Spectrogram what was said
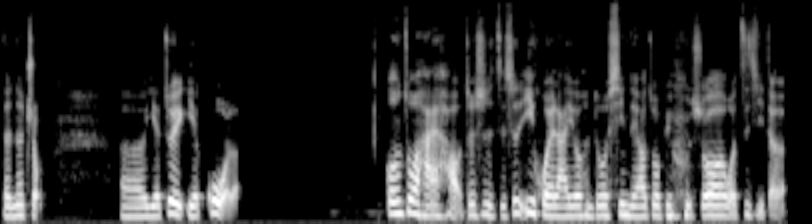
的那种，呃也最也过了，工作还好，就是只是一回来有很多新的要做，比如说我自己的。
